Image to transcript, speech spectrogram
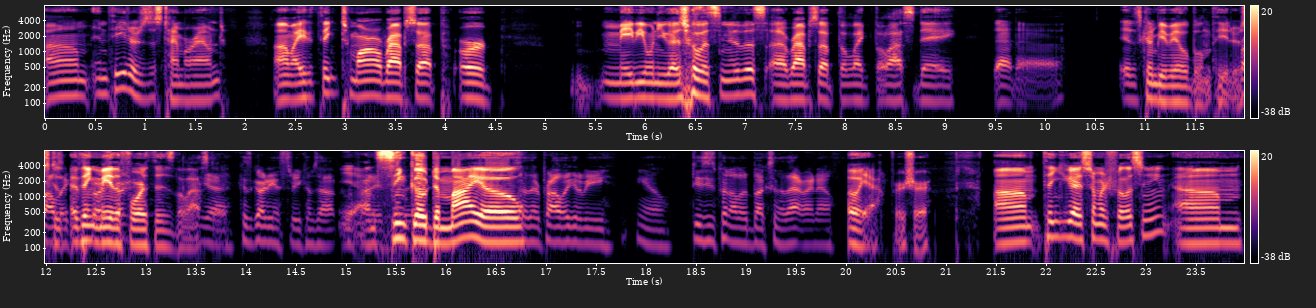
um, in theaters this time around. Um, I think tomorrow wraps up, or maybe when you guys are listening to this, uh, wraps up the like the last day that uh it's going to be available in theaters. 'Cause Probably, I think 'cause May the Guardi- fourth is the last Yeah, day. because Guardians 3 comes out. Yeah, Friday, on so Cinco de Mayo. So they're probably going to be, you know, DC's putting all their bucks into that right now. Oh yeah, for sure. Um, thank you guys so much for listening. Um,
